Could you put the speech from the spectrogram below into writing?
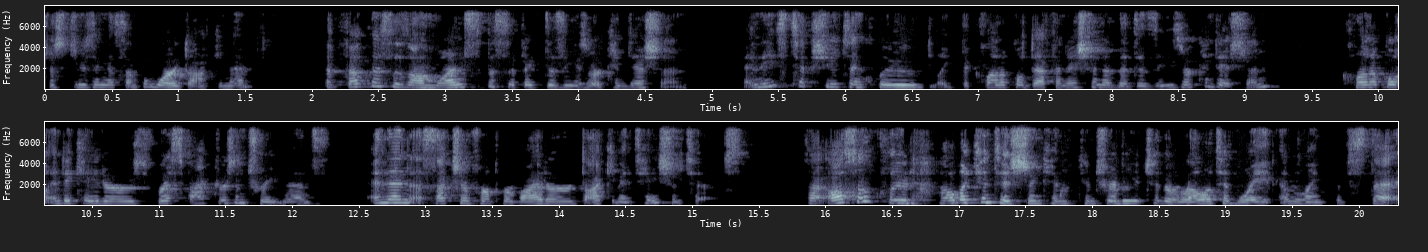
just using a simple Word document that focuses on one specific disease or condition. And these tip sheets include like the clinical definition of the disease or condition, clinical indicators, risk factors, and treatments, and then a section for provider documentation tips. So I also include how the condition can contribute to the relative weight and length of stay.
